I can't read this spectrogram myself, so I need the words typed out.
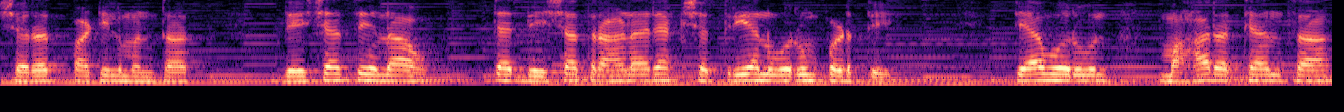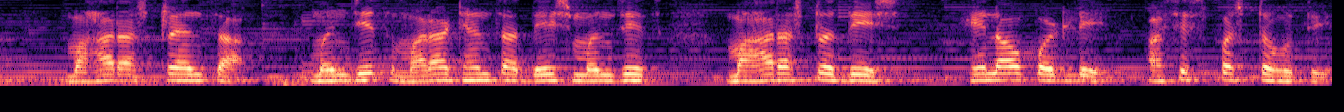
शरद पाटील म्हणतात देशाचे नाव त्या देशात राहणाऱ्या क्षत्रियांवरून पडते. त्यावरून महारथ्यांचा महाराष्ट्रांचा म्हणजेच मराठ्यांचा देश म्हणजेच महाराष्ट्र देश हे नाव पडले असे स्पष्ट होते.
